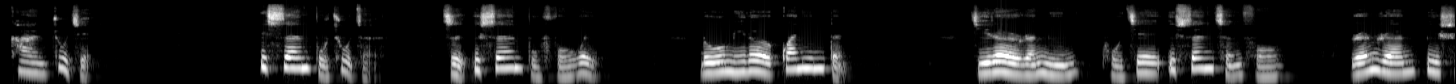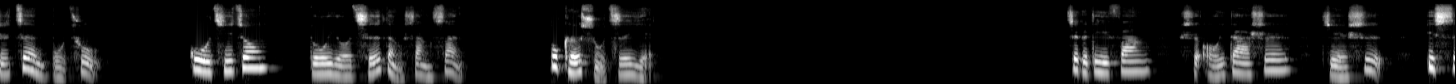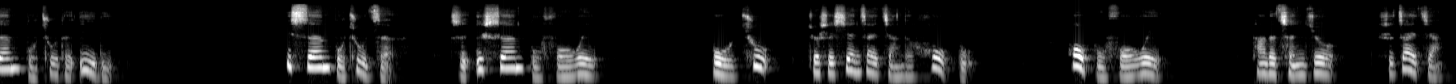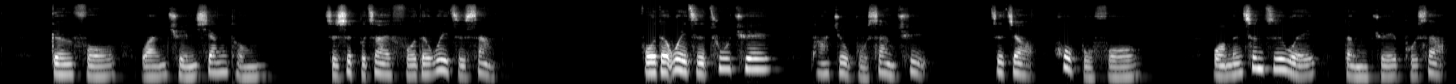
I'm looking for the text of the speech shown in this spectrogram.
看注解，一生补处者，指一生补佛位。如弥勒观音等，极乐人民普皆一生成佛，人人必实证补处，故其中多有此等上善，不可数之也。这个地方是蕅益大师解释一生补处的义理。一生补处者，指一生补佛位。补处就是现在讲的后补，后补佛位，他的成就是在讲跟佛完全相同，只是不在佛的位置上。佛的位置出缺，他就补上去，这叫后补佛。我们称之为等觉菩萨，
